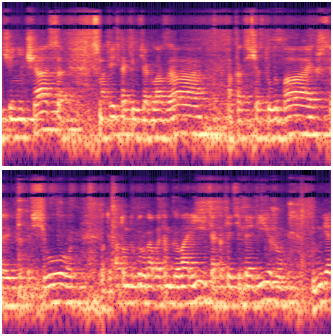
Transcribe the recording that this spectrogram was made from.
течение часа, смотреть, какие у тебя глаза, а как сейчас ты улыбаешься, и вот это все. Вот и потом друг другу об этом говорить, а как я тебя вижу. Ну, я,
